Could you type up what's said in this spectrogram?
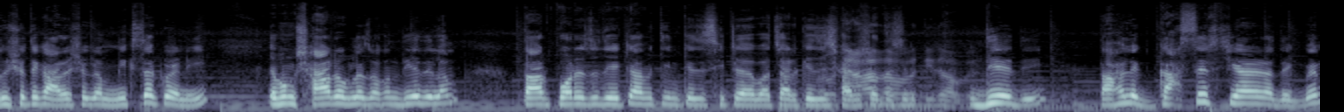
দুইশো থেকে আড়াইশো গ্রাম মিক্সার করে নিই এবং সার ওগুলো যখন দিয়ে দিলাম তারপরে যদি এটা আমি তিন কেজি সিটায় বা চার কেজি সারের সাথে দিয়ে দিই তাহলে গাছের চেহারা দেখবেন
